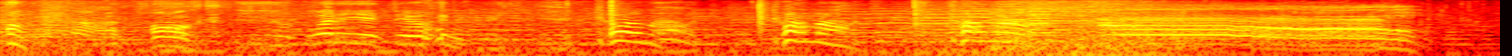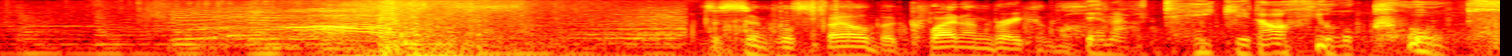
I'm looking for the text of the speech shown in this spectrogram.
Come on, Hulk, what are you doing to me? Come out! Come out! Come out! It's a simple spell, but quite unbreakable. Then I'll take it off your corpse.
